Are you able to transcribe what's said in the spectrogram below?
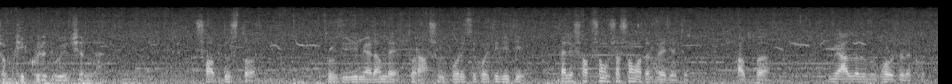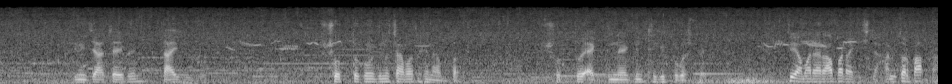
সব ঠিক করে দেবো ইনশাল্লাহ সব দুস্তর তুই যদি ম্যাডাম রে তোর আসল পরিচয় কইতে দিতি তাহলে সব সমস্যার সমাধান হয়ে যেত। আব্বা তুমি আল্লাহর উপর ভরসা রাখো। তিনি যা চাইবেন তাই হইব। সত্য কোনোদিনও চাপা থাকে না আব্বা। সত্য একদিন না একদিন ঠিকই প্রকাশ পায়। তুই আমার আর আব্বা ডাকিস না আমি তোর বাপ না।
